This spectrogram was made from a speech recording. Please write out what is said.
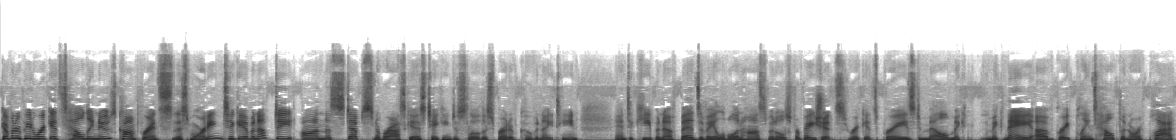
Governor Peter Ricketts held a news conference this morning to give an update on the steps Nebraska is taking to slow the spread of COVID 19 and to keep enough beds available in hospitals for patients. Ricketts praised Mel McNea of Great Plains Health in North Platte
